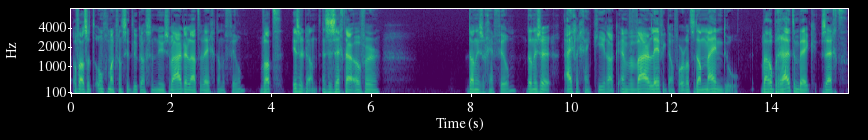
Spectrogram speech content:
of als het ongemak van Sint-Lucas nu zwaarder laten wegen dan de film, wat is er dan? En ze zegt daarover, dan is er geen film, dan is er eigenlijk geen Kirak. En waar leef ik dan voor? Wat is dan mijn doel? Waarop Ruitenbeek zegt,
